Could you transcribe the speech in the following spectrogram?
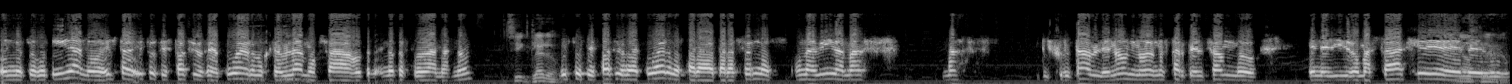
En nuestro cotidiano, esta, estos espacios de acuerdos que hablamos ya otra- en otros programas, ¿no? Sí, claro. Estos espacios de acuerdos para, para hacernos una vida más, más disfrutable, ¿no? No, no estar pensando en el hidromasaje, en, el,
